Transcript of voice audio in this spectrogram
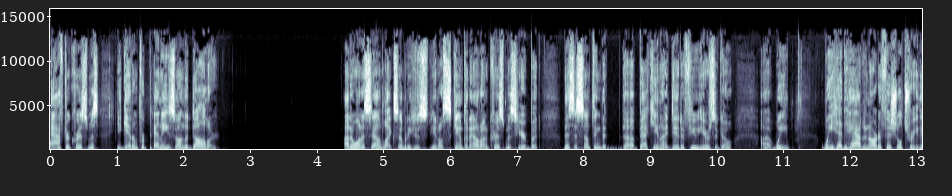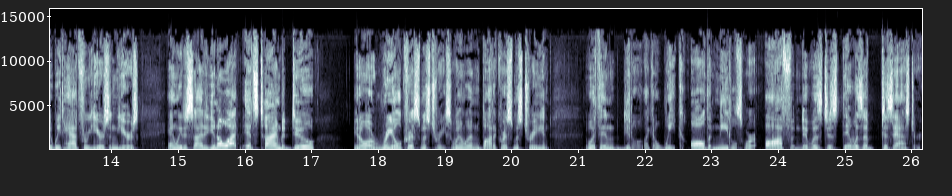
after Christmas, you get them for pennies on the dollar. I don't want to sound like somebody who's, you know, skimping out on Christmas here, but this is something that uh, Becky and I did a few years ago. Uh, we we had had an artificial tree that we'd had for years and years, and we decided, you know what, it's time to do you know, a real Christmas tree. So we went and bought a Christmas tree and within, you know, like a week, all the needles were off and it was just, it was a disaster.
